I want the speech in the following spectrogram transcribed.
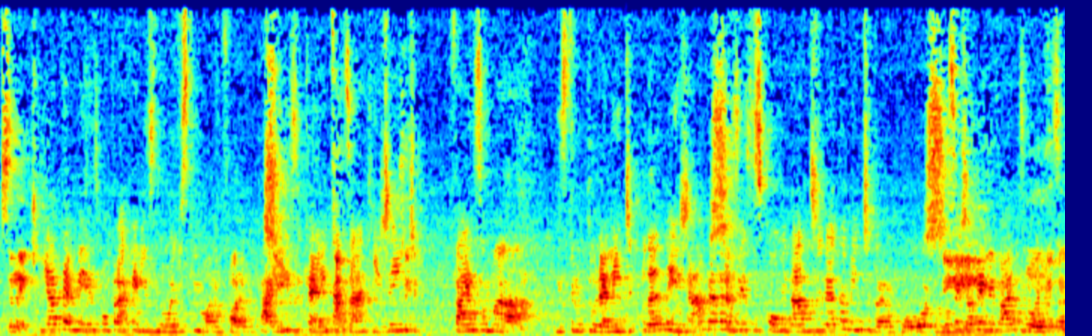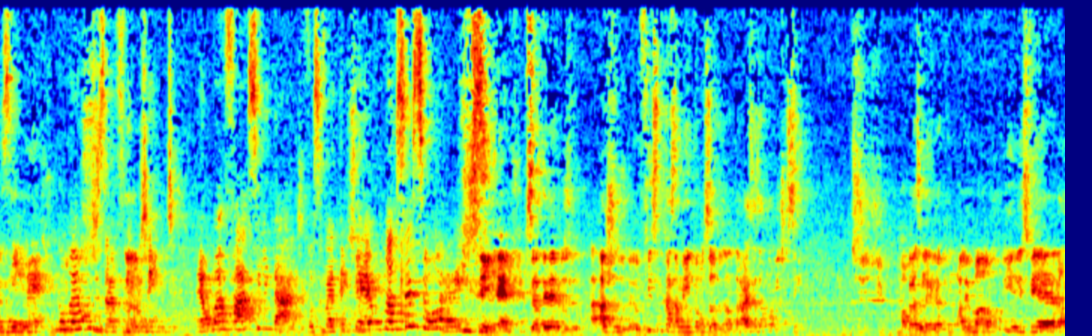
excelente. E até mesmo para aqueles noivos que moram fora do país Sim. e querem casar aqui. Gente, Sim. faz uma estrutura ali de planejar para trazer esses convidados diretamente do aeroporto. Sim. Você já teve vários Muito, noites assim, muito, né? muito. Não é um desafio, Não. gente. É uma facilidade. Você vai ter que ter uma assessora. é isso. Sim, é. Precisa ter ajuda. Eu fiz um casamento há uns anos atrás exatamente assim. De, de uma brasileira com um alemão e eles vieram,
